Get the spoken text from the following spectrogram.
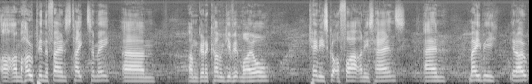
I'm hoping the fans take to me. Um, I'm going to come and give it my all. Kenny's got a fight on his hands, and maybe you know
